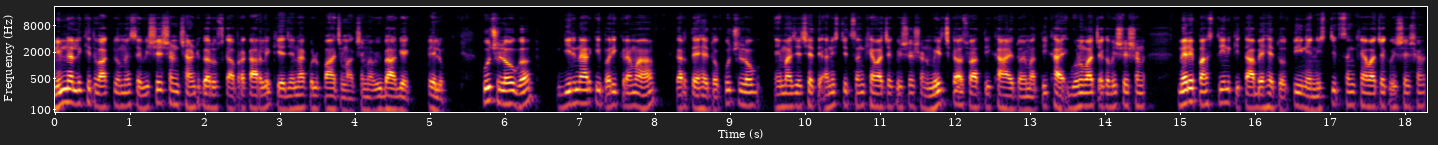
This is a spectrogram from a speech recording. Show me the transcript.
નિમ્નલિખિત વાક્યો મેં સે વિશેષણ છાંટકર ઉસકા પ્રકાર લખીએ, જેના કુલ પાંચ માર્ક્સ એમાં વિભાગ એક પહેલું કુછ લોગ ગિરનાર કી પરિક્રમા કરતે હે, તો કુછ લોગ એમાં જે છે તે અનિશ્ચિત સંખ્યાવાચક વિશેષણ મિર્ચ કા સ્વાદ તીખા હૈ, તો એમાં તીખા ગુણવાચક વિશેષણ. મેરે પાસ તીન કિતાબે હે, તો તીને નિશ્ચિત સંખ્યાવાચક વિશેષણ.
